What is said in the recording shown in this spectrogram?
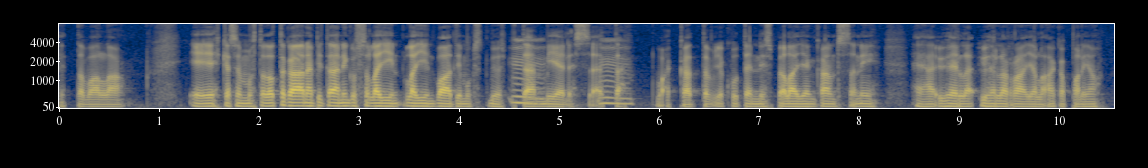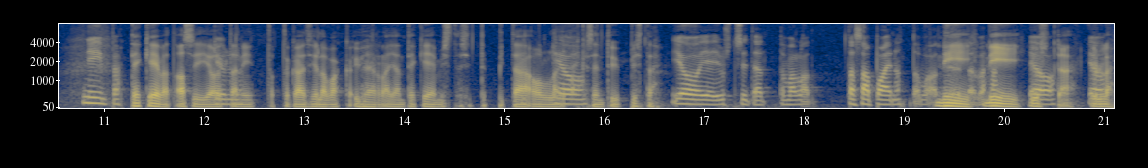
että tavallaan ei ehkä semmoista, totta kai aina pitää niin se lajin, lajin vaatimukset myös pitää mm. mielessä, että mm. vaikka että joku tennispelaajien kanssa, niin hehän yhdellä, yhdellä rajalla aika paljon – Niinpä. tekevät asioita, Kyllä. niin totta kai siellä vaikka yhden rajan tekemistä sitten pitää olla Joo. ehkä sen tyyppistä. Joo, ja just sitä tavallaan tasapainottavaa niin, työtä vähän. Niin, just Joo, näin, jo. kyllä.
